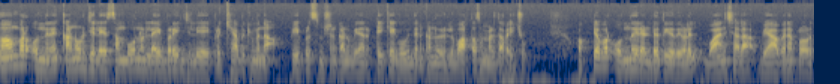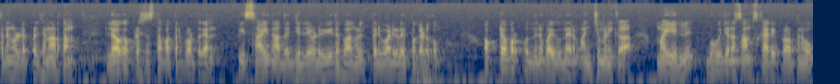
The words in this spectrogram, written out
നവംബർ ഒന്നിന് കണ്ണൂർ ജില്ലയെ സമ്പൂർണ ലൈബ്രറി ജില്ലയായി പ്രഖ്യാപിക്കുമെന്ന് people's mission convener T K Govindan കണ്ണൂരിൽ വാർത്താ സമ്മേളനത്തിൽ അറിയിച്ചു. ഒക്ടോബർ ഒന്ന് രണ്ട് തീയതികളിൽ വായനശാല വ്യാപന പ്രവർത്തനങ്ങളുടെ പ്രചരണാർത്ഥം ലോക പ്രശസ്ത പത്രപ്രവർത്തകൻ പി സായിനാഥ് ജില്ലയുടെ വിവിധ ഭാഗങ്ങളിൽ പരിപാടികളിൽ പങ്കെടുക്കും. ഒക്ടോബർ ഒന്നിന് വൈകുന്നേരം അഞ്ച് മണിക്ക് മയിലിൽ ബഹുജന സാംസ്കാരിക പ്രവർത്തനവും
